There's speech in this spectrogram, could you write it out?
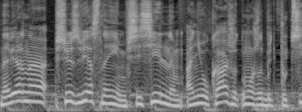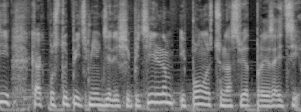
Наверное, все известно им, всесильным. Они укажут, может быть, пути, как поступить мне в деле щепетильным и полностью на свет произойти.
